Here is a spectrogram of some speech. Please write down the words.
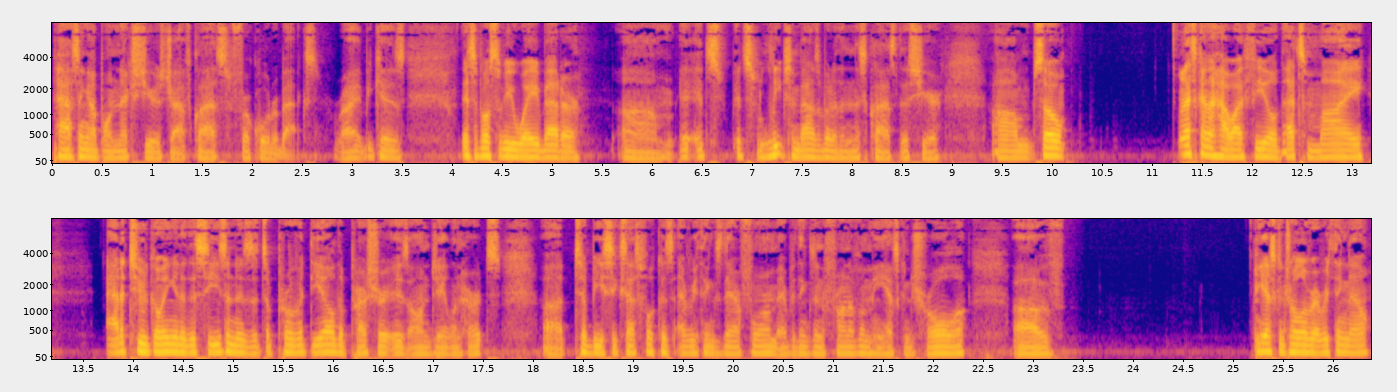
passing up on next year's draft class for quarterbacks, right? Because it's supposed to be way better. Um, it, it's it's leaps and bounds better than this class this year. Um, so that's kind of how I feel. That's my attitude going into the season. Is it's a prove deal. The pressure is on Jalen Hurts uh, to be successful because everything's there for him. Everything's in front of him. He has control of he has control over everything now,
